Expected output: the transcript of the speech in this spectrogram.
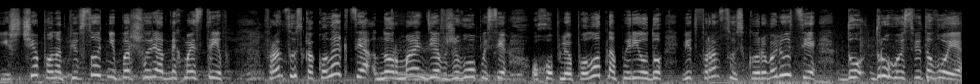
І ще понад півсотні першорядних майстрів. Французька колекція Нормандія в живописі охоплює полотна періоду від французької революції до Другої світової.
